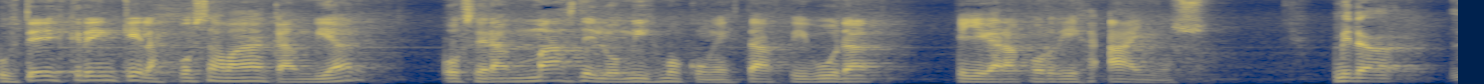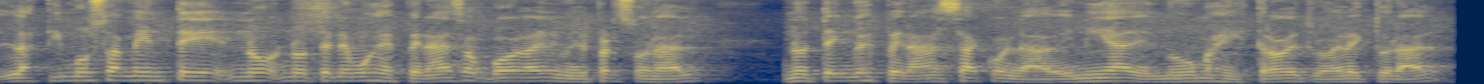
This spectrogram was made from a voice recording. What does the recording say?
¿Ustedes creen que las cosas van a cambiar o será más de lo mismo con esta figura que llegará por 10 años? Mira, lastimosamente no, no tenemos esperanza, puedo hablar a nivel personal, no tengo esperanza con la venida del nuevo magistrado del Tribunal Electoral.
